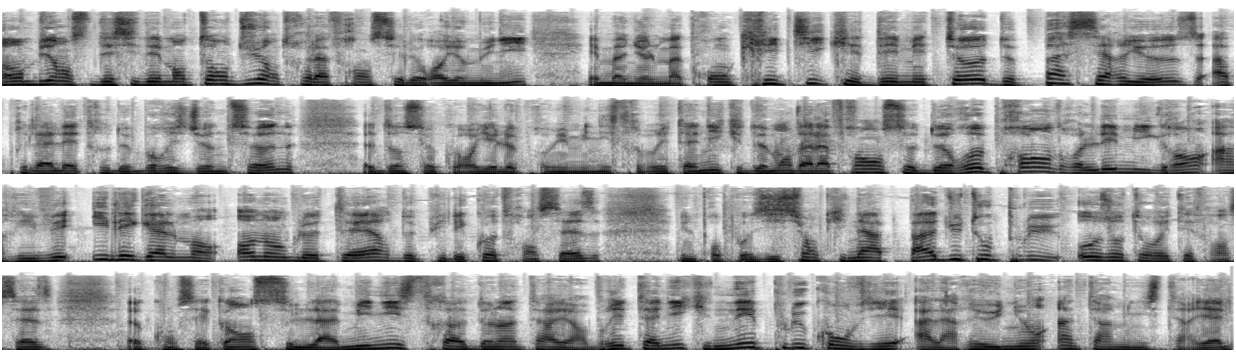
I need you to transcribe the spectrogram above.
Ambiance décidément tendue entre la France et le Royaume-Uni. Emmanuel Macron critique des méthodes pas sérieuses après la lettre de Boris Johnson. Dans ce courrier, le Premier ministre britannique demande à la France de reprendre les migrants arrivés illégalement en Angleterre depuis les côtes françaises. Une proposition qui n'a pas du tout plu aux autorités françaises. Conséquence, la ministre de l'Intérieur britannique n'est plus conviée à la réunion interministérielle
